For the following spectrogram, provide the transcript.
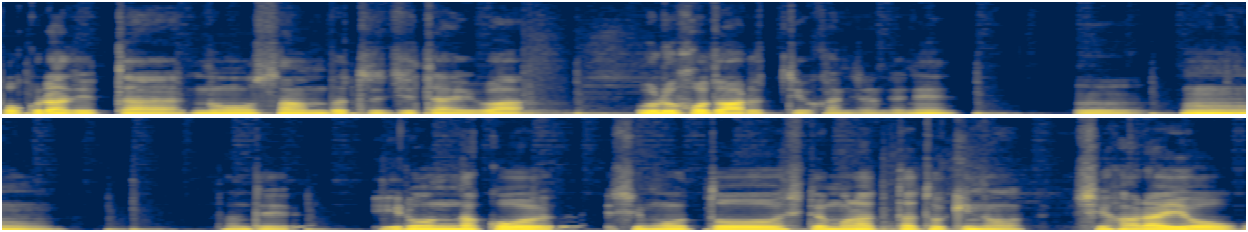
僕らで言った農産物自体は売るほどあるっていう感じなんでね。うん。うん。なんで、いろんなこう、仕事をしてもらった時の支払いを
